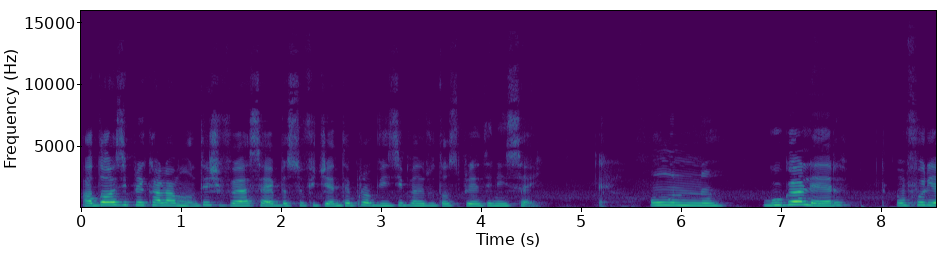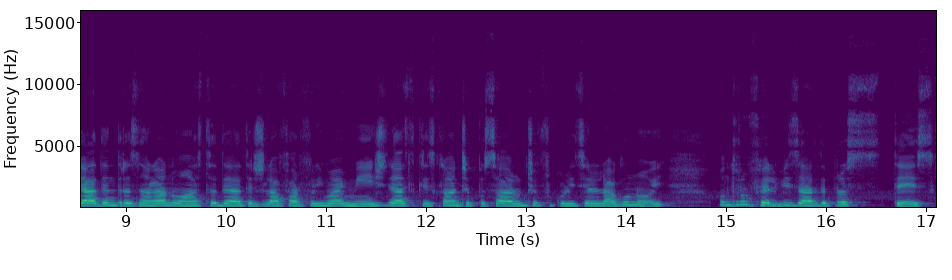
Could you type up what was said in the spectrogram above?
A doua zi pleca la munte și voia să aibă suficiente provizii pentru toți prietenii săi. Un googler înfuriat de îndrăznala noastră de a trece la farfurii mai mici, ne-a scris că a început să arunce furculițele la gunoi, într-un fel bizar de protest,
